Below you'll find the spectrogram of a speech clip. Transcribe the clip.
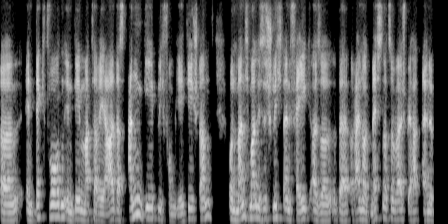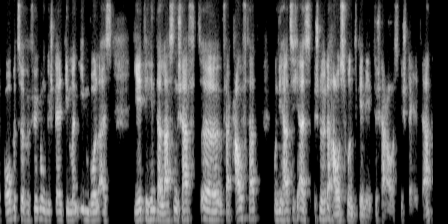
äh, entdeckt worden in dem Material, das angeblich vom Yeti stammt. Und manchmal ist es schlicht ein Fake. Also der Reinhold Messner zum Beispiel hat eine Probe zur Verfügung gestellt, die man ihm wohl als Yeti-Hinterlassenschaft äh, verkauft hat. Und die hat sich als schnöder Haushund genetisch herausgestellt. Ja.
